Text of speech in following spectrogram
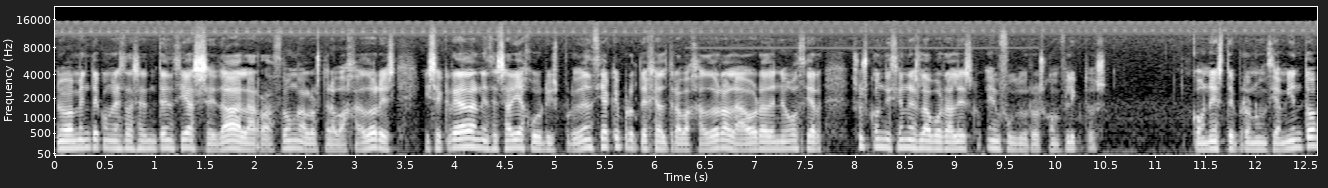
Nuevamente con esta sentencia se da la razón a los trabajadores y se crea la necesaria jurisprudencia que protege al trabajador a la hora de negociar sus condiciones laborales en futuros conflictos. Con este pronunciamiento,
